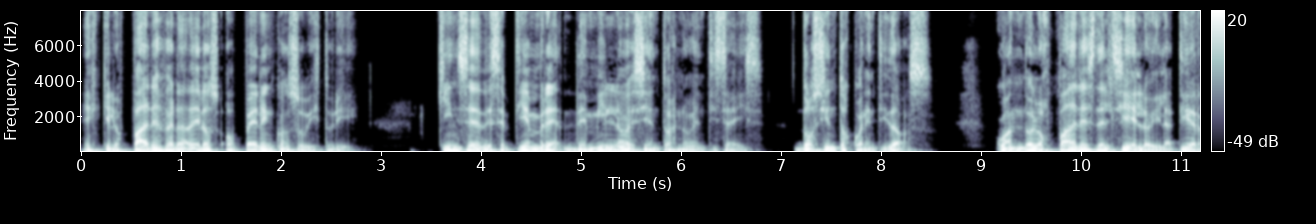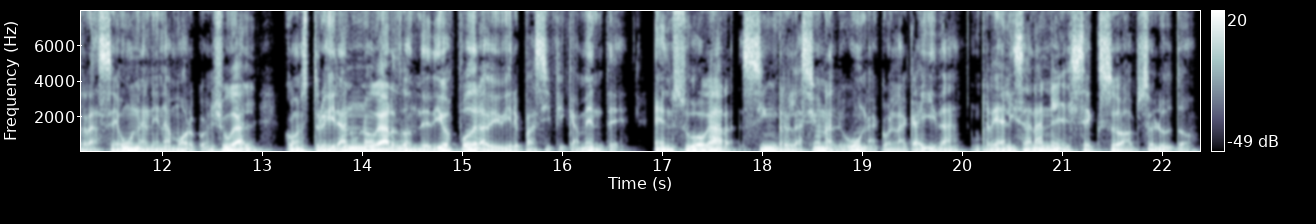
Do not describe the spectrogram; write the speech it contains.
es que los padres verdaderos operen con su bisturí. 15 de septiembre de 1996. 242. Cuando los padres del cielo y la tierra se unan en amor conyugal, construirán un hogar donde Dios podrá vivir pacíficamente. En su hogar, sin relación alguna con la caída, realizarán el sexo absoluto.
